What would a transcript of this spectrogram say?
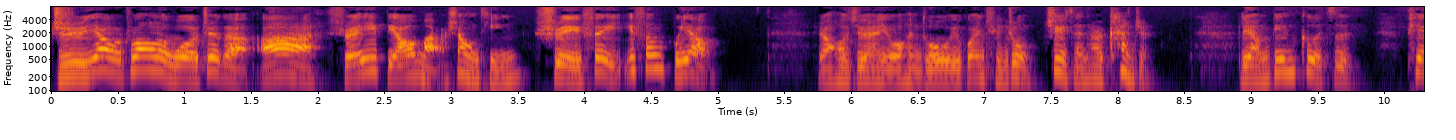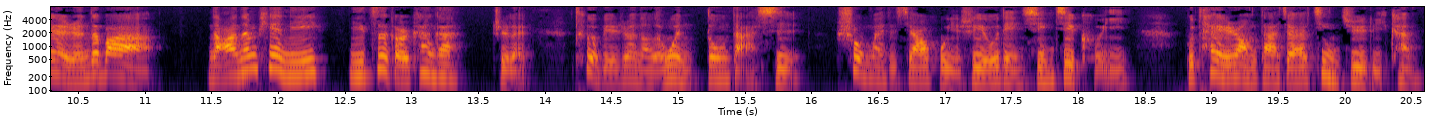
只要装了我这个啊，水表马上停，水费一分不要。”然后居然有很多围观群众聚在那儿看着，两边各自：“骗人的吧？哪能骗你？你自个儿看看。”之类，特别热闹的问东打西。售卖的家伙也是有点形迹可疑，不太让大家近距离看。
